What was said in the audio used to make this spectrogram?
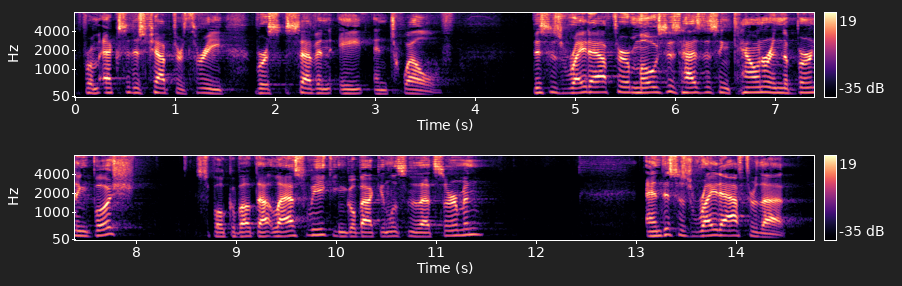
From Exodus chapter 3, verse 7, 8, and 12. This is right after Moses has this encounter in the burning bush. Spoke about that last week. You can go back and listen to that sermon. And this is right after that.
